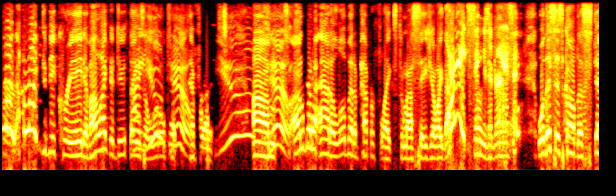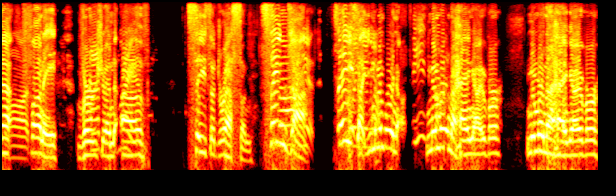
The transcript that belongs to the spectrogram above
like, I like to be creative. I like to do things a little bit different. You Um, do. so I'm going to add a little bit of pepper flakes to my Caesar. You're like that ain't Caesar dressing. Well, this is Oh called the step God. funny version right. of Caesar dressing. Caesar. Caesar. you You remember in you remember in the Hangover? Remember in the Hangover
